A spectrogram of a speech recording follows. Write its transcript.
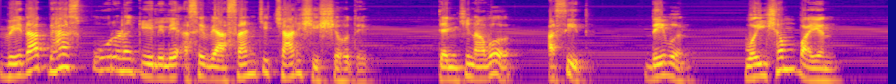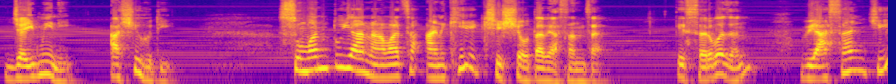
वेदाभ्यास पूर्ण केलेले असे व्यासांचे चार शिष्य होते. त्यांची नावं असित देवन वैशंपायन जैमिनी अशी होती. सुमंतू या नावाचा आणखी एक शिष्य होता व्यासांचा. ते सर्वजण व्यासांची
